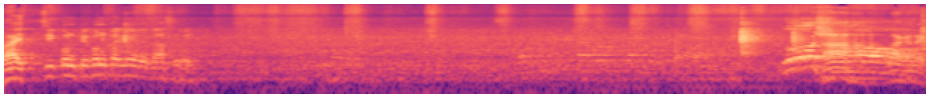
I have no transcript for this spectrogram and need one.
ভাই চিকন টিকন খাইলে আছে ভাই হ্যাঁ হ্যাঁ লাগে নাই।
